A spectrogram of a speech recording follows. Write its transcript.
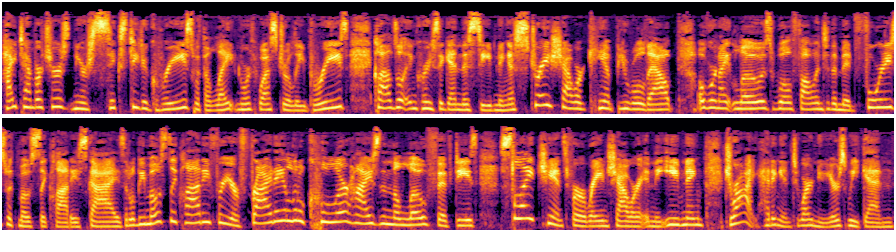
High temperatures near 60 degrees with a light northwesterly breeze. Clouds will increase again this evening. A stray shower can't be ruled out. Overnight lows will fall into the mid 40s with mostly cloudy skies. It'll be mostly cloudy for your Friday, a little cooler, highs in the low 50s. Slight chance for a rain shower in the evening. Dry heading into our New Year's weekend.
